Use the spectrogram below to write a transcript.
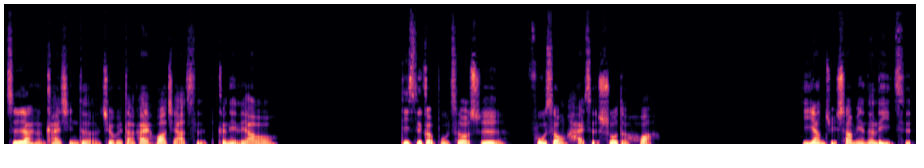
自然很开心的就会打开话匣子跟你聊哦。第四个步骤是附送孩子说的话，一样举上面的例子。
